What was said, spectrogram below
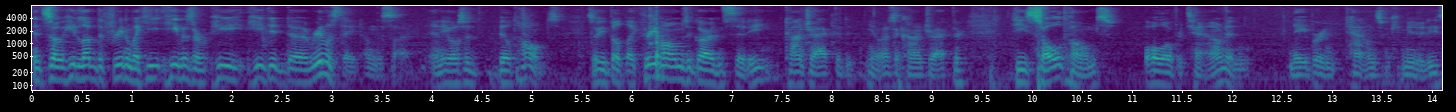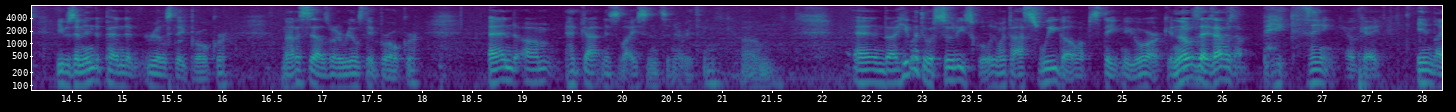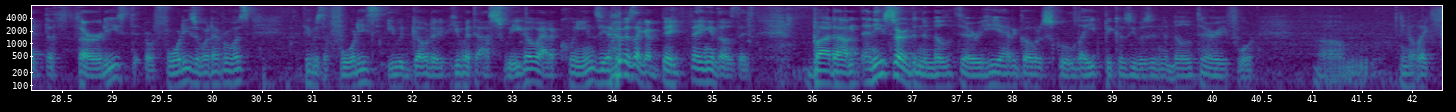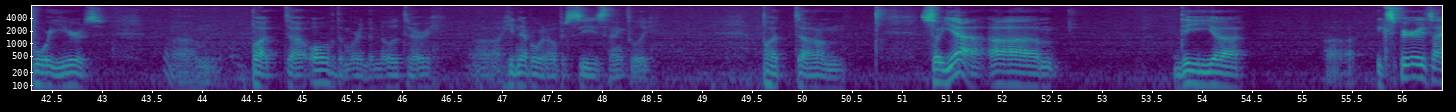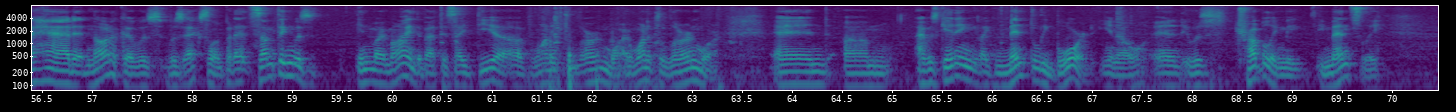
And so he loved the freedom. Like he he was a he he did uh, real estate on the side, and he also built homes. So he built like three homes in Garden City, contracted, you know, as a contractor. He sold homes all over town and neighboring towns and communities. He was an independent real estate broker not a salesman, a real estate broker, and um, had gotten his license and everything. Um, and uh, he went to a SUNY school. He went to Oswego, upstate New York. In those days, that was a big thing. Okay, in like the 30s or 40s or whatever it was. Think it was the 40s. He would go to. He went to Oswego out of Queens. You know, it was like a big thing in those days. But um, and he served in the military. He had to go to school late because he was in the military for, um, you know, like four years. Um, but uh, all of them were in the military. Uh, he never went overseas, thankfully. But um, so yeah, um, the uh, uh, experience I had at Nautica was was excellent. But something was in my mind about this idea of wanting to learn more. I wanted to learn more, and um, I was getting like mentally bored, you know, and it was troubling me immensely.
